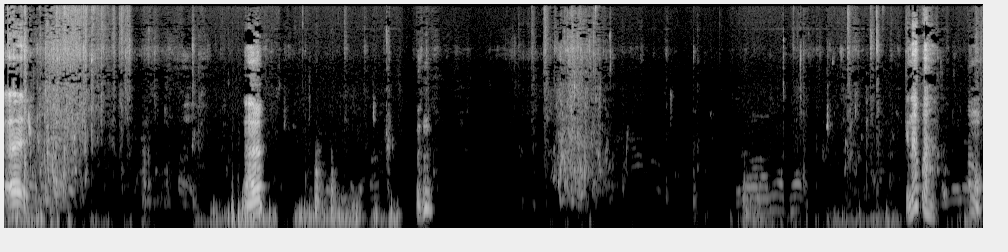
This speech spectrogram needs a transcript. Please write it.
Eh. Hah? Kenapa? Anu.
